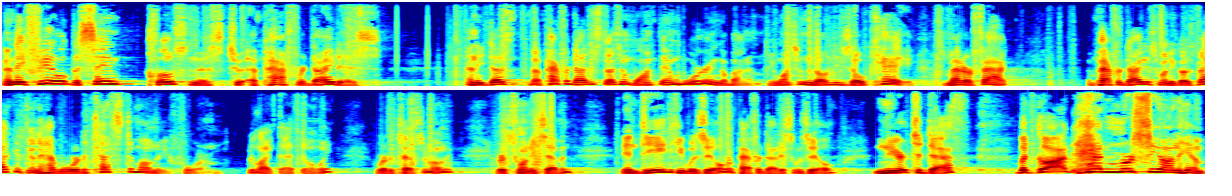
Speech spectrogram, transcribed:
And they feel the same closeness to Epaphroditus. And he does, Epaphroditus doesn't want them worrying about him. He wants them to know that he's okay. As a matter of fact, Epaphroditus, when he goes back, is going to have a word of testimony for him. We like that, don't we? Word of testimony. Verse 27 Indeed, he was ill, Epaphroditus was ill, near to death. But God had mercy on him,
